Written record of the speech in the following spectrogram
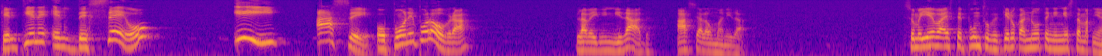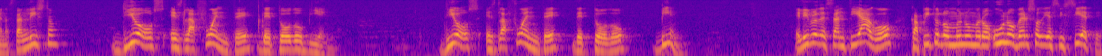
que Él tiene el deseo y hace o pone por obra la benignidad hacia la humanidad. Eso me lleva a este punto que quiero que anoten en esta mañana. ¿Están listos? Dios es la fuente de todo bien. Dios es la fuente de todo bien. El libro de Santiago, capítulo número 1, verso 17,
